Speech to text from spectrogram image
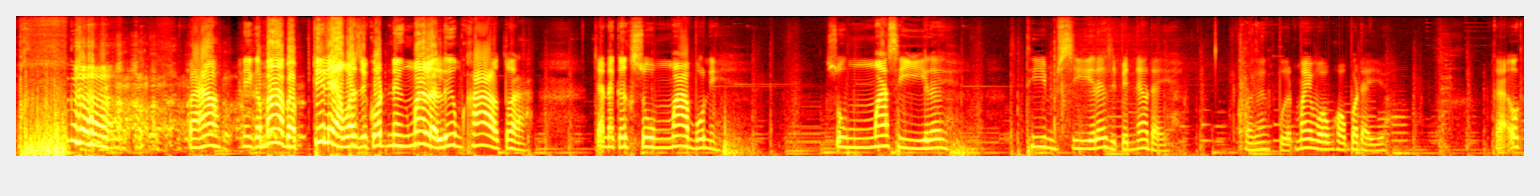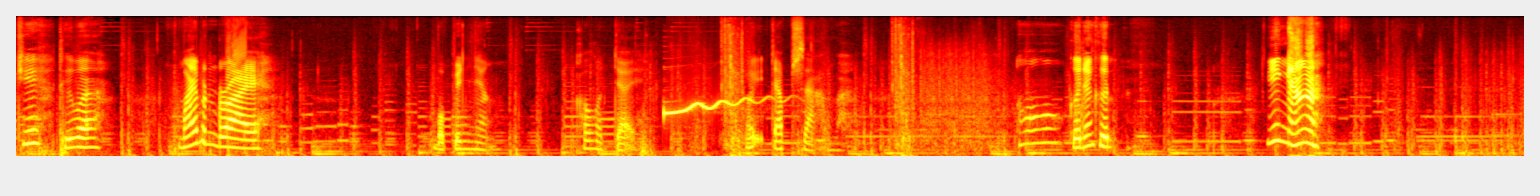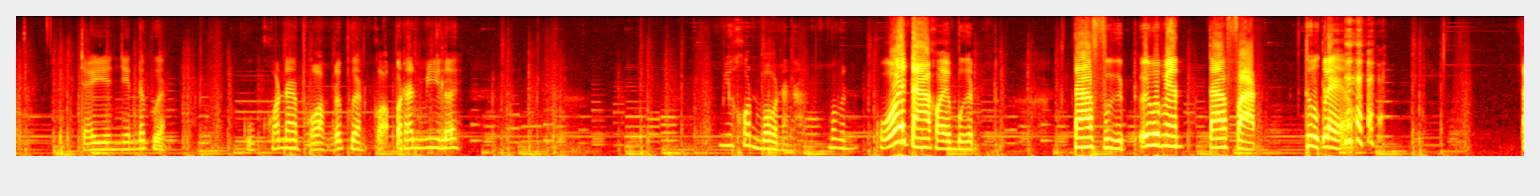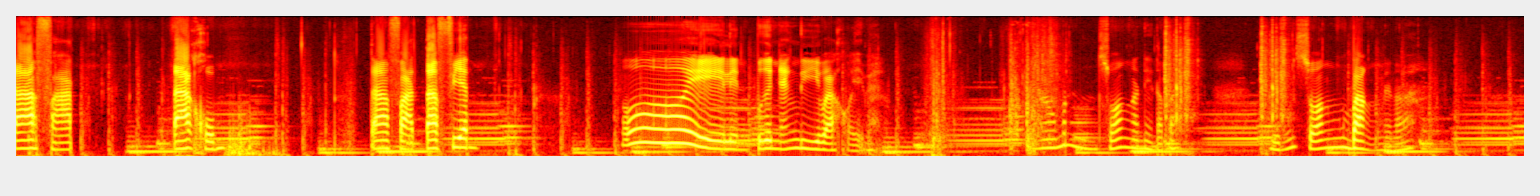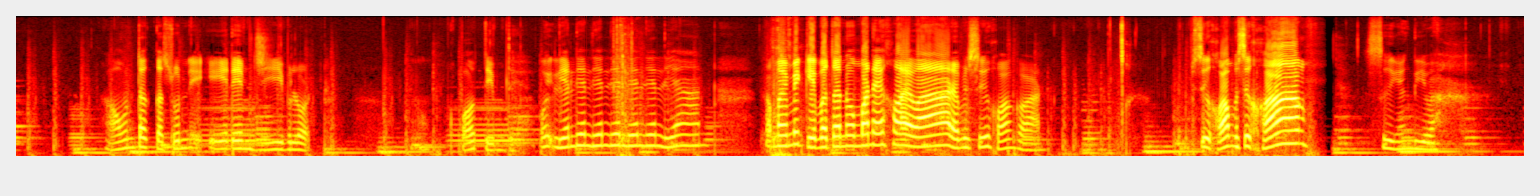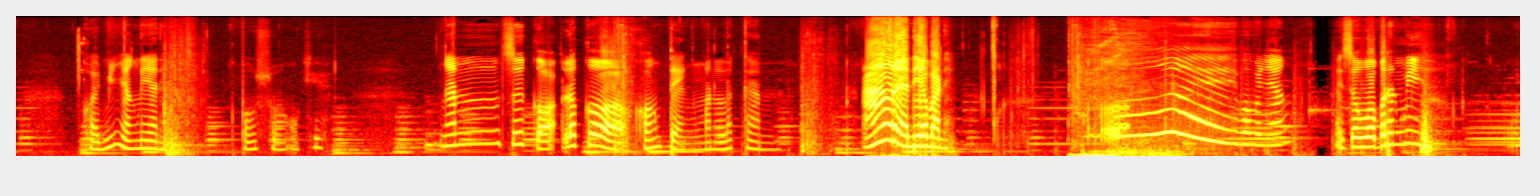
ไปเอานี่ก็มาแบบที่เรียกว่าสิกดหนึ่งมาแล้วลืมข้าวตัวละจังไดก็ซูมมาบุนี่ซูมมาสีเลยทีมสีเลยสิเป็นแนวใดขอยยังเปิดไม่วอลพอบ่ได้อยู่ก็โอเค ถือว่า ไม่เป็นไรบอกเป็นอย่าง เข้าเข้าใจ เฮ้ย จับสามว่ะอ๋อเกิดยังขึ้นยิงหยังอะ ใจเย็นๆนะเพื่อน กูขอหน้าพร้อมเด้อเพื่อนเกาะประทันมีเลย มีคนบ่นั่นนะว่ามันโอ้ยตาข่อยเบิด ตาฝืด เอ้ยบ่แม่นตาฝาด ถูกแล้ว ตาฝาด ตาขม ตาฝาดตาเฟียน โอ้ย เล่นปืนยังดีว่ะข่อยไปเอามันสองอันนี่นะไปเห็นสองบังเนี่ยนะเอามันตะกระสุน AMG ไปหลดเป๋าต็มเลยโอ้ยเหรียญเหรียญเหรียญเหรียญเหรียญเหรียญเหรียญทำไมไม่เก็บอัตโนมัติให้ค่อยวะเดี๋ยวไปซื้อของก่อนซื้อของไปซื้อของ ซื้อยังดีวะ ข่อยมีอย่างเนี่ยนี่กระเป๋าสองโอเค งั้นซื้อเกาะแล้วก็ของแต่งมันละกัน อ้าวแต่อันเดียวบันโอ้ยบ่เป็นยัง ไอ้สวอบ่ทันมี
